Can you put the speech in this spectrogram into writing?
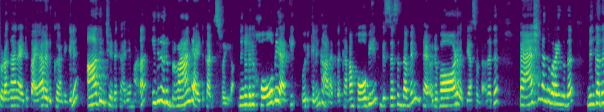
തുടങ്ങാനായിട്ട് തയ്യാറെടുക്കുകയാണെങ്കിൽ ആദ്യം ചെയ്യേണ്ട കാര്യമാണ് ഇതിനൊരു ബ്രാൻഡ് ആയിട്ട് കൺസിഡർ ചെയ്യുക. നിങ്ങളുടെ ഒരു ഹോബി ആക്കി ഒരിക്കലും കാണരുത്. കാരണം ഹോബിയും ബിസിനസ്സും തമ്മിൽ ഒരുപാട് വ്യത്യാസമുണ്ട്. അതായത് പാഷൻ എന്ന് പറയുന്നത് നിങ്ങൾക്ക് അത്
